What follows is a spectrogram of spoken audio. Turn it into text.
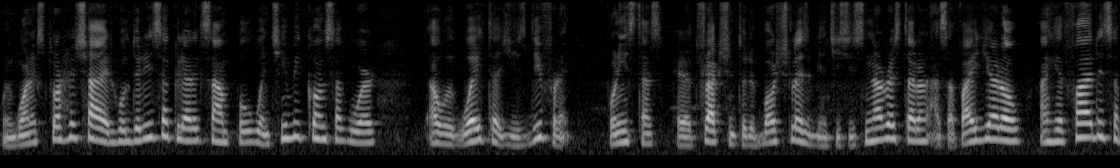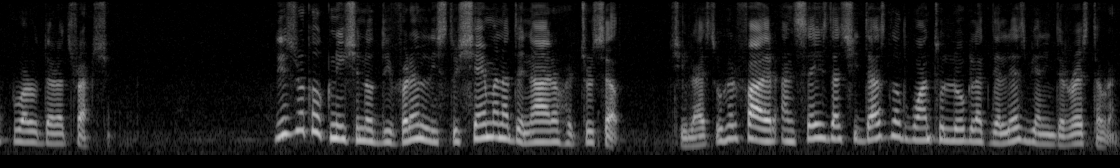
When one explores her childhood, there is a clear example when she becomes aware of the way that she is different. For instance, her attraction to the butch lesbian she sees in a restaurant as a five-year-old, and her father father's approval of their attraction. This recognition of difference leads to shame and a denial of her true self. She lies to her father and says that she does not want to look like the lesbian in the restaurant.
